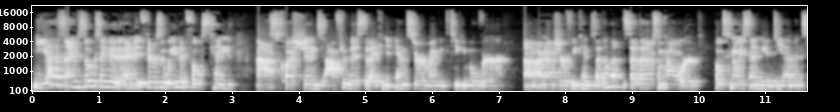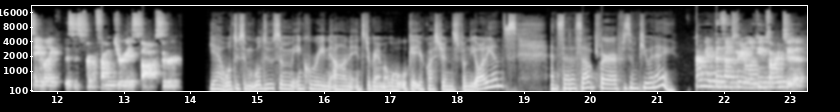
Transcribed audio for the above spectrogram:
Yes, I'm so excited. And if there's a way that folks can ask questions after this that I can answer my week taking over, um, I'm not sure if we can set them up, set that up somehow, or folks can always send me a DM and say like, "This is from, from Curious Fox," or Yeah, we'll do some we'll do some inquiry on Instagram and we'll, we'll get your questions from the audience and set us up for, for some Q and A. perfect. That sounds great. I'm looking forward to it.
